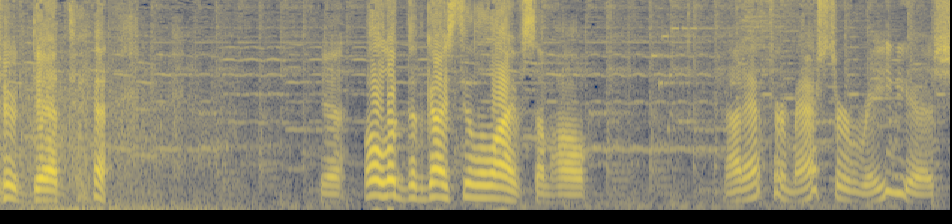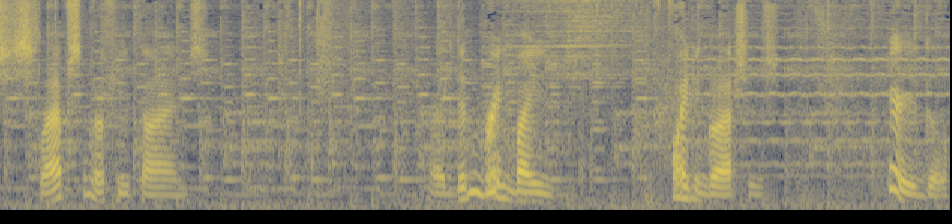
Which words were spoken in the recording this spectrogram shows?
They're dead. yeah. Oh, look, that guy's still alive somehow. Not after Master Radius slaps him a few times. Uh, didn't bring my fighting glasses. Here you go.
